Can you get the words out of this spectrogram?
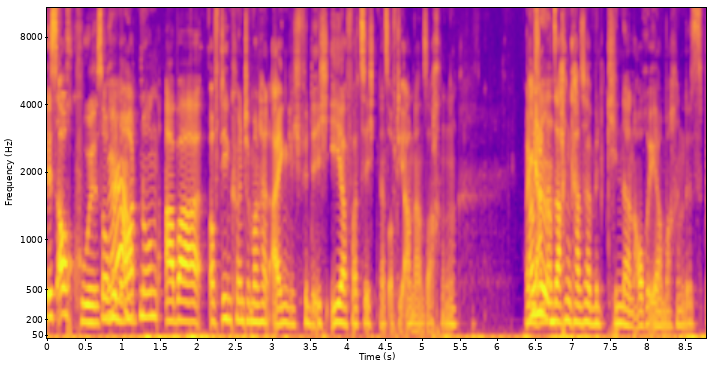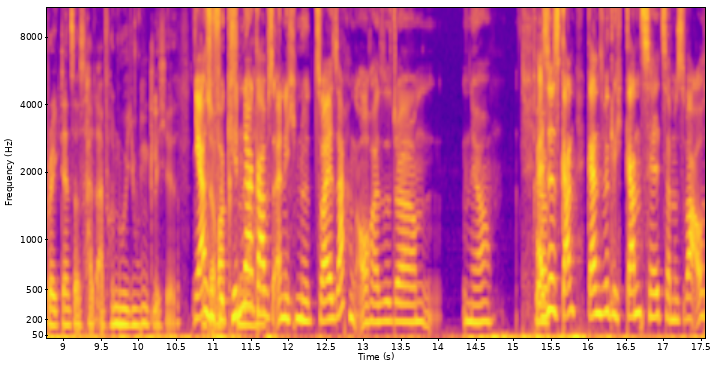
Ist auch cool, ist auch in Ja. Ordnung, aber auf den könnte man halt eigentlich, finde ich, eher verzichten als auf die anderen Sachen. Weil die Also- anderen Sachen kannst du halt mit Kindern auch eher machen. Das Breakdancer ist halt einfach nur Jugendliche. Ja, also für Kinder halt. gab es eigentlich nur zwei Sachen auch. Also da, ja. Ja. Also es ist ganz, ganz wirklich ganz seltsam. Es war auch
